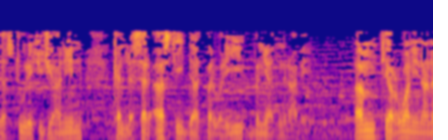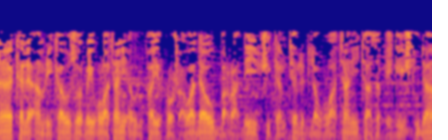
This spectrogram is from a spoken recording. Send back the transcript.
دەستورێکی جیهانین کە لە سەر ئاستی دادپەروەری بنیات نرابێ. ئەم تێڕوانینانە کە لە ئەمریکا و زۆربەی وڵاتانی ئەوروپای ڕۆژاوادا و بە ڕادەیەکی کەمتر لە وڵاتانی تازە پێگەیشتوودا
